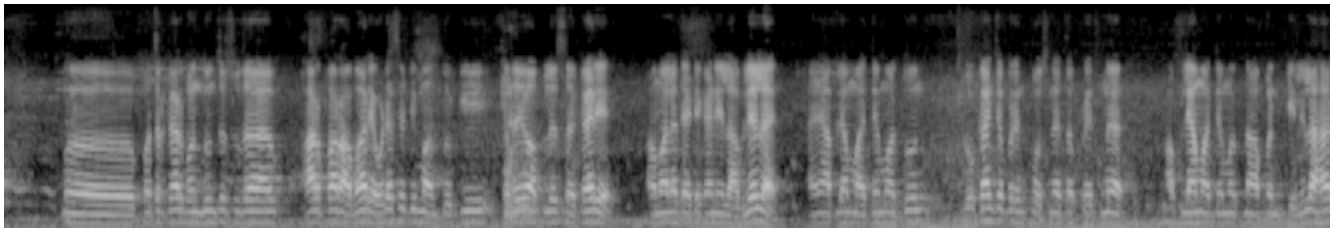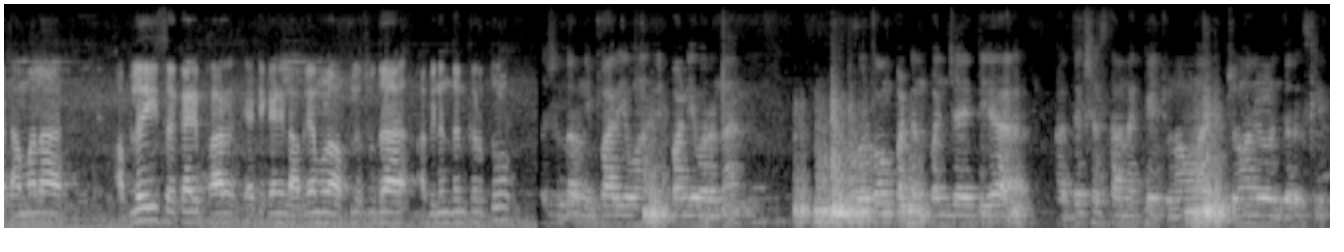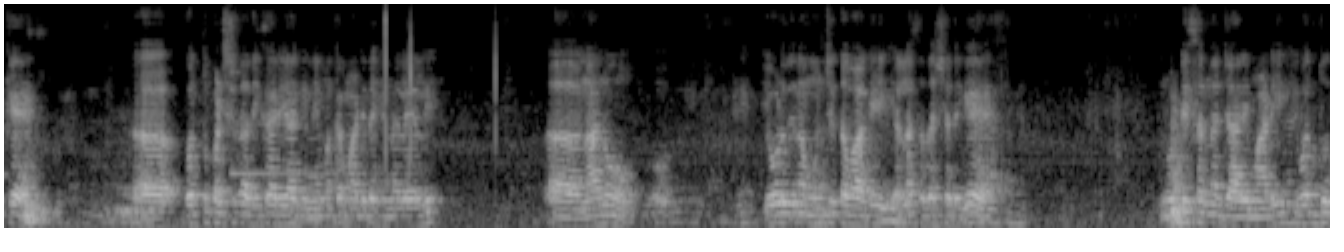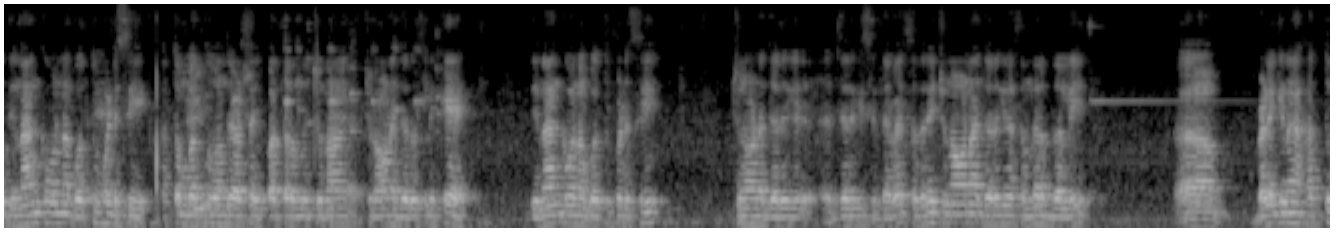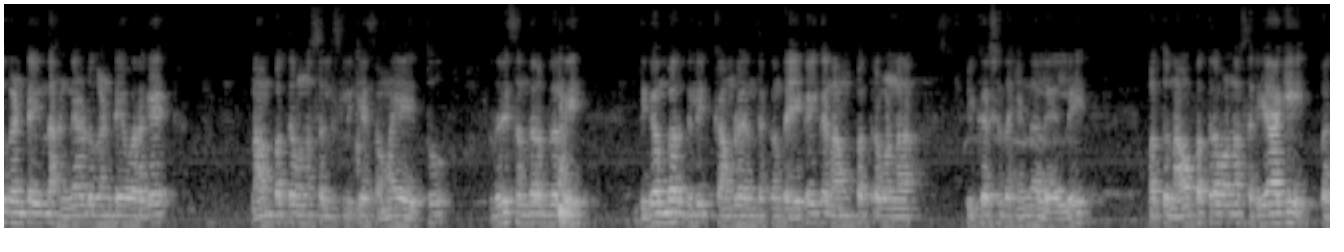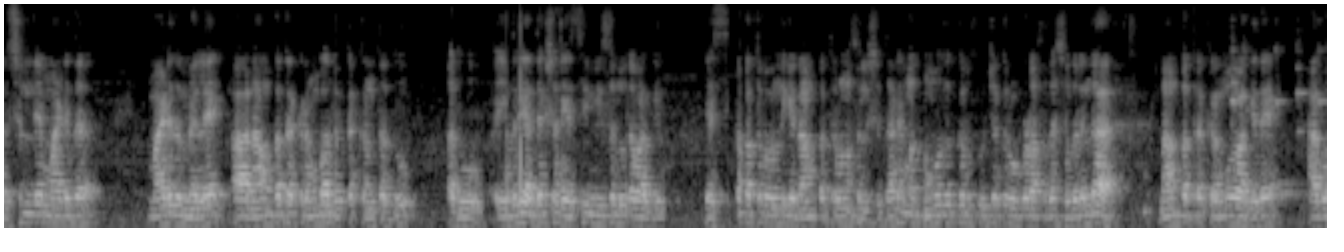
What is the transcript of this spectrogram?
पत्रकार बंधूंचं सुद्धा फार फार आभार एवढ्यासाठी मानतो की सदैव आपलं सहकार्य आम्हाला त्या ठिकाणी लाभलेलं आहे आणि आपल्या माध्यमातून लोकांच्यापर्यंत पोहोचण्याचा प्रयत्न आपल्या माध्यमातून आपण केलेला आहात आम्हाला आपलंही सहकार्य फार या ठिकाणी लाभल्यामुळं आपलं सुद्धा अभिनंदन करतो ತಹಶೀಲ್ದಾರ್ ನಿಪ್ಪಾರಿ ನಿಪ್ಪಾಣಿಯವರನ್ನ ಕೊರ್ಗಾಂ ಪಟ್ಟಣ ಪಂಚಾಯಿತಿಯ ಅಧ್ಯಕ್ಷ ಸ್ಥಾನಕ್ಕೆ ಚುನಾವಣಾ ಚುನಾವಣೆಗಳನ್ನು ಜರುಗಿಸಲಿಕ್ಕೆ ಆ, ಗೊತ್ತುಪಡಿಸಿದ ಅಧಿಕಾರಿಯಾಗಿ ನೇಮಕ ಮಾಡಿದ ಹಿನ್ನೆಲೆಯಲ್ಲಿ ನಾನು ಏಳು ದಿನ ಮುಂಚಿತವಾಗಿ ಎಲ್ಲ ಸದಸ್ಯರಿಗೆ ನೋಟಿಸ್ ಅನ್ನ ಜಾರಿ ಮಾಡಿ ಇವತ್ತು ದಿನಾಂಕವನ್ನು ಗೊತ್ತುಪಡಿಸಿ ಹತ್ತೊಂಬತ್ತು ಒಂದು ಎರಡು ಸಾವಿರದ ಇಪ್ಪತ್ತರಂದು ಚುನಾವಣೆ ಚುನಾವಣೆ ಜರುಗಿಸಲಿಕ್ಕೆ ದಿನಾಂಕವನ್ನು ಗೊತ್ತುಪಡಿಸಿ ಚುನಾವಣೆ ಜರುಗಿ, ಜರುಗಿಸಿದ್ದೇವೆ. ಸದರಿ ಚುನಾವಣಾ ಜರುಗಿದ ಸಂದರ್ಭದಲ್ಲಿ ಬೆಳಗಿನ ಹತ್ತು ಗಂಟೆಯಿಂದ ಹನ್ನೆರಡು ಗಂಟೆಯವರೆಗೆ ನಾಮಪತ್ರವನ್ನು ಸಲ್ಲಿಸಲಿಕ್ಕೆ ಸಮಯ ಇತ್ತು. ಸದರಿ ಸಂದರ್ಭದಲ್ಲಿ ದಿಗಂಬರ್ ದಿಲೀಪ್ ಕಾಂಬ್ಳೆ ಅಂತಕ್ಕಂಥ ಏಕೈಕ ನಾಮಪತ್ರವನ್ನ ಸ್ವೀಕರಿಸಿದ ಹಿನ್ನೆಲೆಯಲ್ಲಿ ಮತ್ತು ನಾಮಪತ್ರವನ್ನ ಸರಿಯಾಗಿ ಪರಿಶೀಲನೆ ಮಾಡಿದ ಮಾಡಿದ ಮೇಲೆ ಆ ನಾಮಪತ್ರ ಕ್ರಮವಾಗಿರ್ತಕ್ಕಂಥದ್ದು ಅದು ಎದುರಿ ಅಧ್ಯಕ್ಷ ಎಸ್ ಸಿ ಮೀಸಲು ಎಸ್ ಪತ್ರದೊಂದಿಗೆ ನಾಮಪತ್ರವನ್ನು ಸಲ್ಲಿಸಿದ್ದಾರೆ ಮತ್ತು ನಮೋದಕರು ಸೂಚಕರು ಕೂಡ ಸದಸ್ಯರಿಂದ ನಾಮಪತ್ರ ಕ್ರಮವಾಗಿದೆ. ಹಾಗೂ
